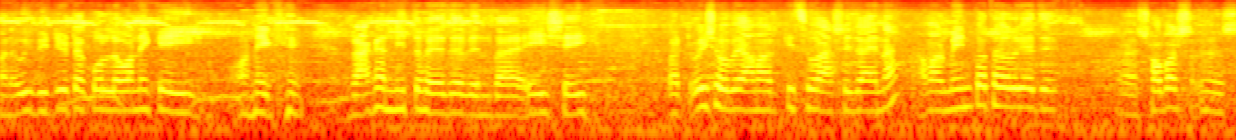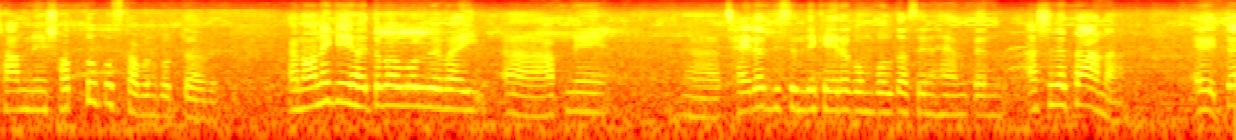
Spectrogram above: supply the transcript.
মানে ওই ভিডিওটা করলে অনেকেই অনেক রাগান্বিত হয়ে যাবেন বা এই সেই বাট ওইসবে আমার কিছু আসে যায় না। আমার মেইন কথা হলো যে সবার সামনে সত্য উপস্থাপন করতে হবে। কারণ অনেকেই হয়তো বা বলবে ভাই আপনি ছাইরা দিচ্ছেন দেখে এরকম বলতেছেন হ্যান ত্যান। আসলে তা না। এটা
